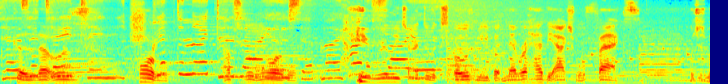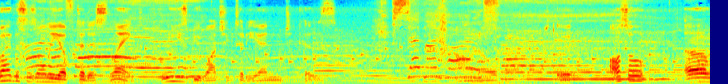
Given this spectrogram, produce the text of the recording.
because that was horrible. Absolutely horrible. He really tried to expose me, but never had the actual facts. Which is why this is only up to this length. Please be watching to the end, because I don't know. Also, um,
